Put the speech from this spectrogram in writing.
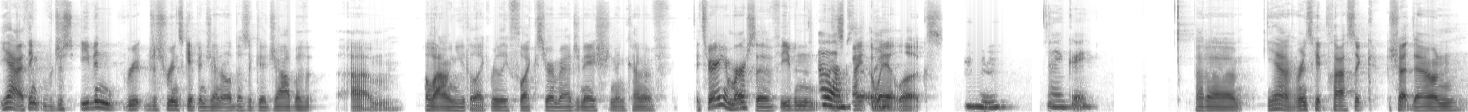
yeah, I think just even just RuneScape in general does a good job of um allowing you to like really flex your imagination and kind of. It's very immersive, even Oh, despite the way it looks. Mhm. I agree. But uh, yeah, RuneScape Classic shut down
